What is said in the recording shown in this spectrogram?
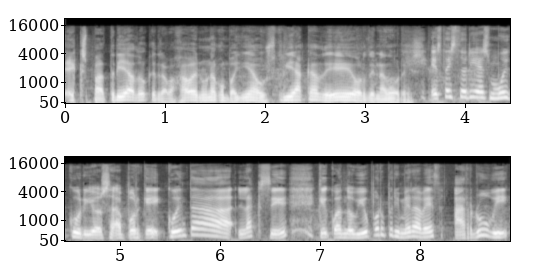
expatriado que trabajaba en una compañía austríaca de ordenadores. Esta historia es muy curiosa porque cuenta Laxi que cuando vio por primera vez a Rubik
